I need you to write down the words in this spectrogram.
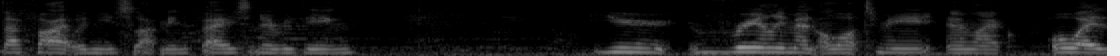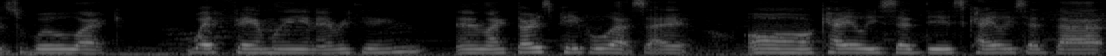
that fight when you slapped me in the face and everything, you really meant a lot to me and like always will like we're family and everything and like those people that say oh, Kaylee said this, Kaylee said that.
